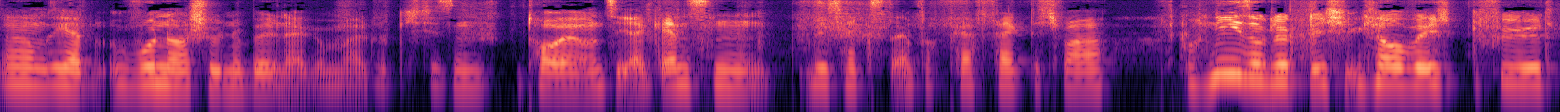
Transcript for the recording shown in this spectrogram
Ähm, sie hat wunderschöne Bilder gemalt, wirklich, die sind toll und sie ergänzen die Texte einfach perfekt. Ich war noch nie so glücklich, glaube ich, gefühlt,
